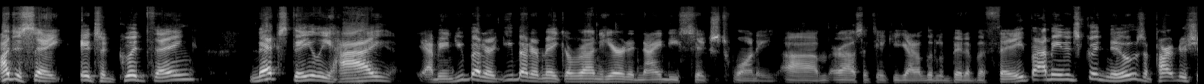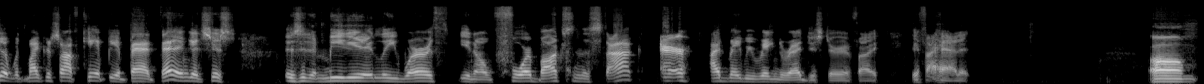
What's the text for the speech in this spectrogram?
I just say it's a good thing. Next daily high. I mean, you better you better make a run here to 96.20, um, or else I think you got a little bit of a fade. But I mean, it's good news. A partnership with Microsoft can't be a bad thing. It's just is it immediately worth you know four bucks in the stock? Er, I'd maybe ring the register if I if I had it. Um,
